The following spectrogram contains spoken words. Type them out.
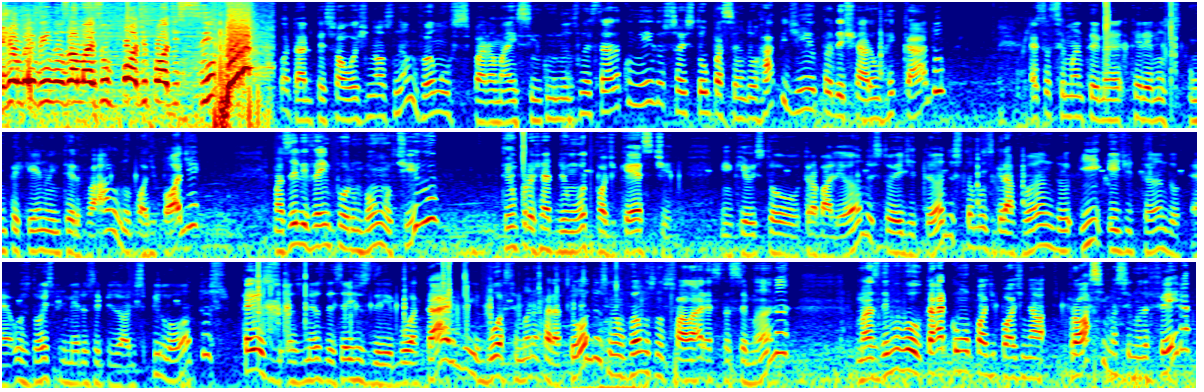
Sejam bem-vindos a mais um Pod Pod 5. Boa tarde, pessoal. Hoje nós não vamos para mais 5 minutos na estrada comigo. Só estou passando rapidinho para deixar um recado. Essa semana teremos um pequeno intervalo no Pod Pod, mas ele vem por um bom motivo. Tem um projeto de um outro podcast em que eu estou trabalhando, estou editando, estamos gravando e editando é, os dois primeiros episódios pilotos. Tem os, os, meus desejos de boa tarde, boa semana para todos. Não vamos nos falar esta semana, mas devo voltar com o Pod Pod na próxima segunda-feira.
